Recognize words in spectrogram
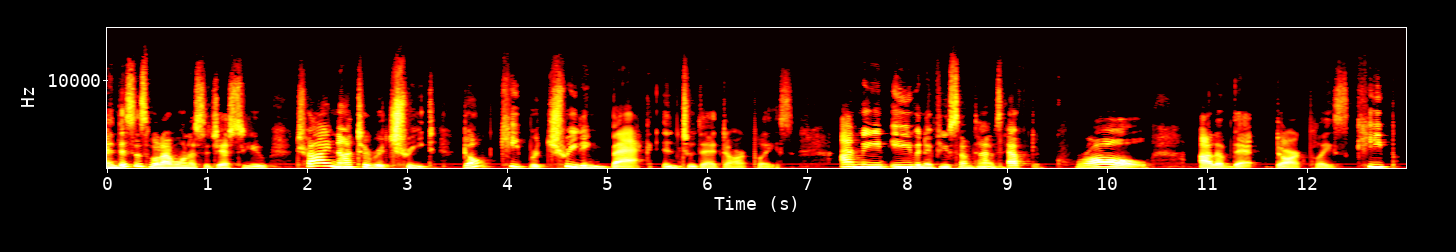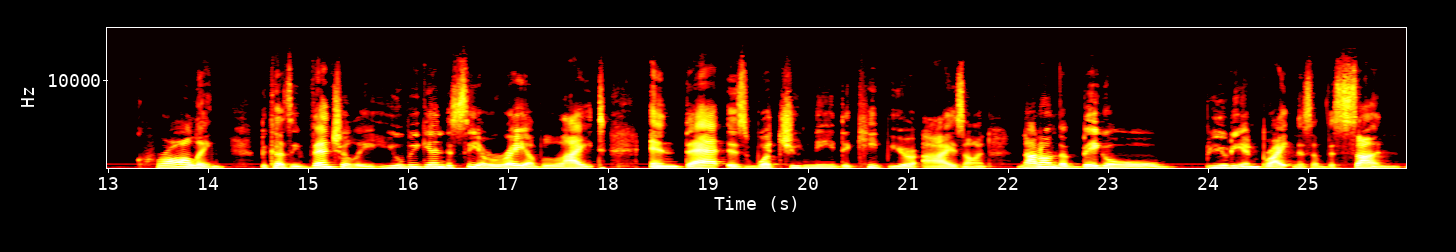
and this is what I want to suggest to you. Try not to retreat. Don't keep retreating back into that dark place. I mean, even if you sometimes have to crawl out of that dark place, keep crawling because eventually you begin to see a ray of light. And that is what you need to keep your eyes on. Not on the big old beauty and brightness of the sun,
